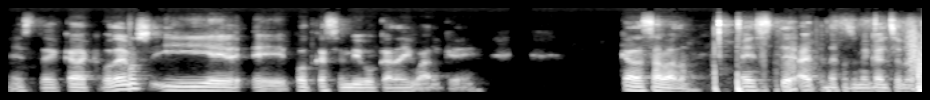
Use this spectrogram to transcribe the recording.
este, cada que podemos, y eh, eh, podcast en vivo cada igual que, cada sábado. Este, ay, pendejo, se me cae el celular.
